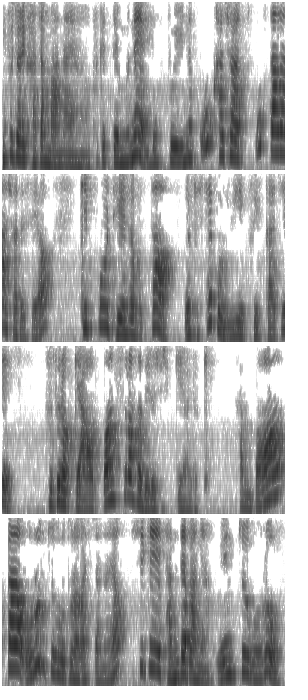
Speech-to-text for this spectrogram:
림프절이 가장 많아요. 그렇기 때문에 목 부위는 꼭 하셔야 꼭 따라 하셔야 되세요. 귓볼 뒤에서부터 여기 쇄골 위에 부위까지 부드럽게 9번 쓸어서 내려주실게요. 이렇게 한번 오른쪽으로 돌아가시잖아요. 시계의 반대 방향 왼쪽으로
